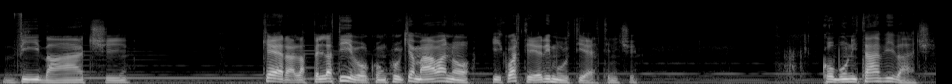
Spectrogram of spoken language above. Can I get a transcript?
vivaci, che era l'appellativo con cui chiamavano i quartieri multietnici. Comunità vivaci.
